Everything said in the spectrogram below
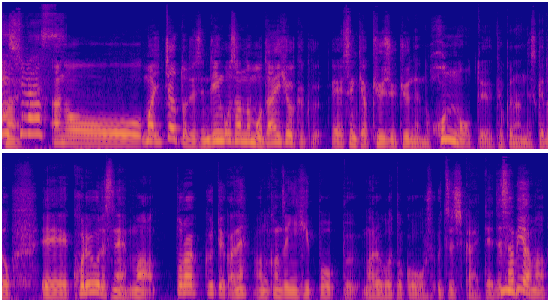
します。はい。あのーまあ、言っちゃうとですね、リンゴさんのもう代表曲、えー、1999年の本能という曲なんですけど、えーこれをですね、まあ、トラックというかね、あの完全にヒップホップ丸ごとこう移し替えて、で、サビはま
